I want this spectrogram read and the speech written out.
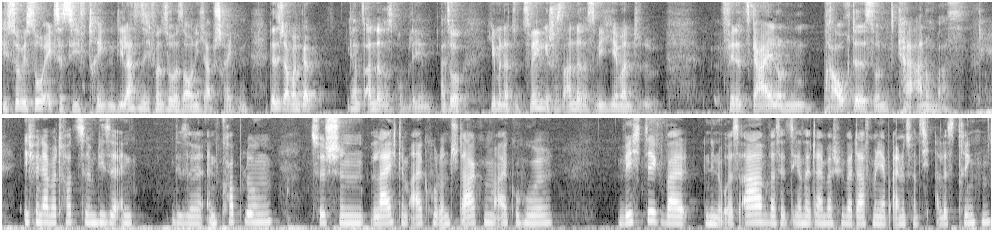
die sowieso exzessiv trinken, die lassen sich von sowas auch nicht abschrecken. Das ist aber ein ga- ganz anderes Problem. Also jemand dazu zwingen ist was anderes, wie jemand findet es geil und braucht es und keine Ahnung was. Ich finde aber trotzdem diese, Ent diese Entkopplung zwischen leichtem Alkohol und starkem Alkohol wichtig, weil in den USA, was jetzt die ganze Zeit dein Beispiel war, darf man ja ab 21 alles trinken.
